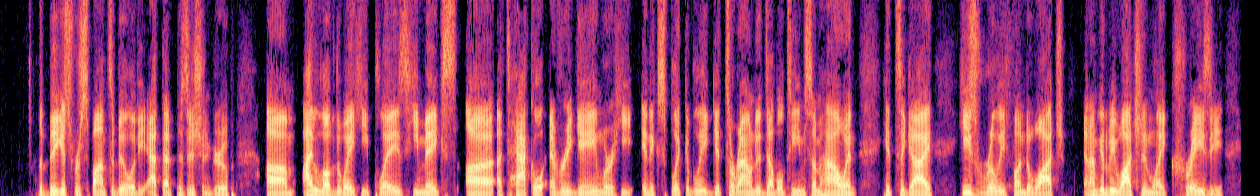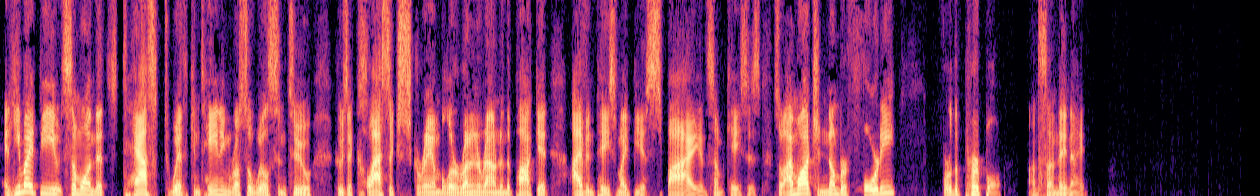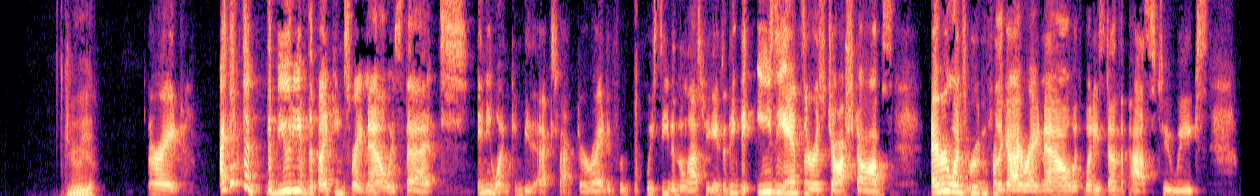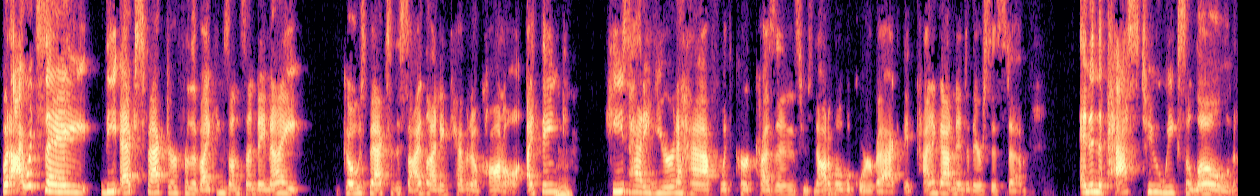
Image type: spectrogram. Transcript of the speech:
the biggest responsibility at that position group. Um, I love the way he plays. He makes uh, a tackle every game where he inexplicably gets around a double team somehow and hits a guy. He's really fun to watch and I'm going to be watching him like crazy. And he might be someone that's tasked with containing Russell Wilson too, who's a classic scrambler running around in the pocket. Ivan Pace might be a spy in some cases. So I'm watching number 40 for the purple on Sunday night. Julia. All right. I think the, the beauty of the Vikings right now is that anyone can be the X factor, right? If we, if we seen in the last few games, I think the easy answer is Josh Dobbs everyone's rooting for the guy right now with what he's done the past two weeks. But I would say the X factor for the Vikings on Sunday night goes back to the sideline and Kevin O'Connell. I think mm. he's had a year and a half with Kirk Cousins, who's not a mobile quarterback. They've kind of gotten into their system. And in the past two weeks alone,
